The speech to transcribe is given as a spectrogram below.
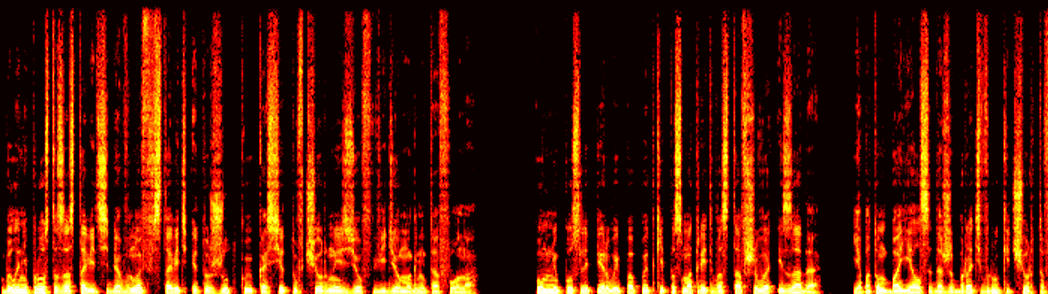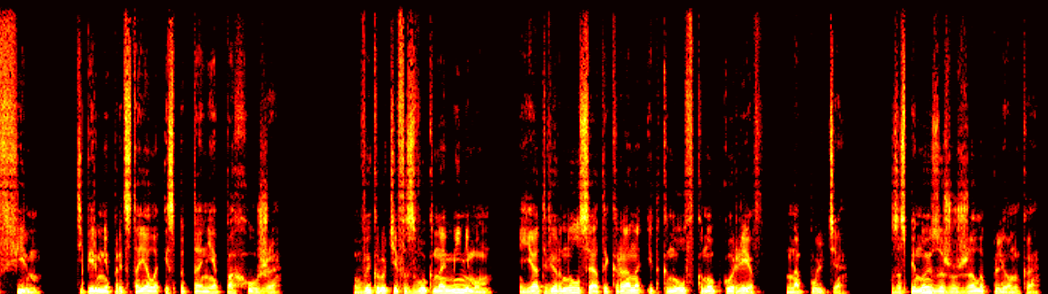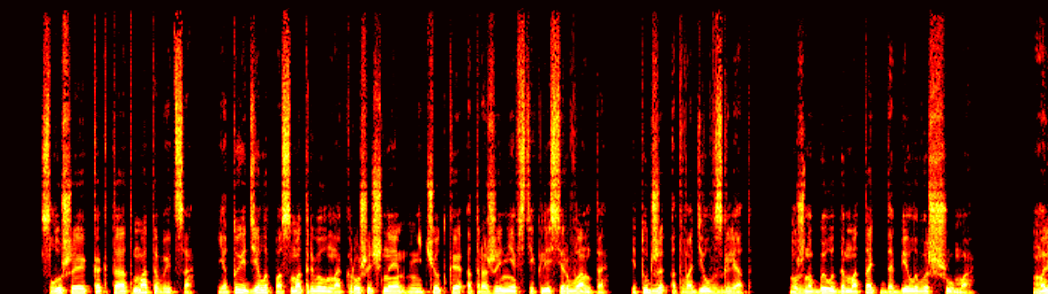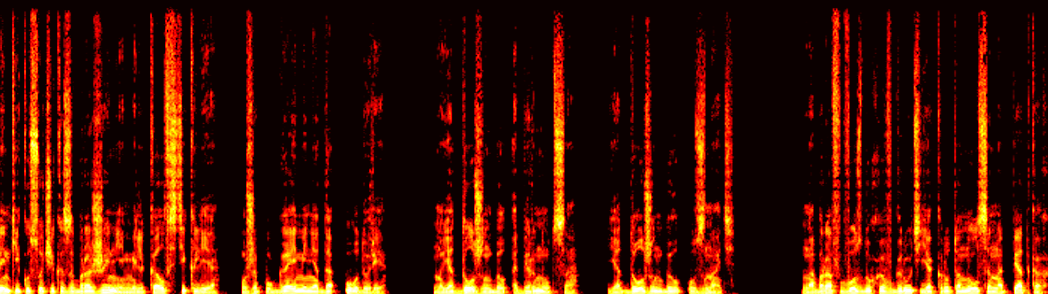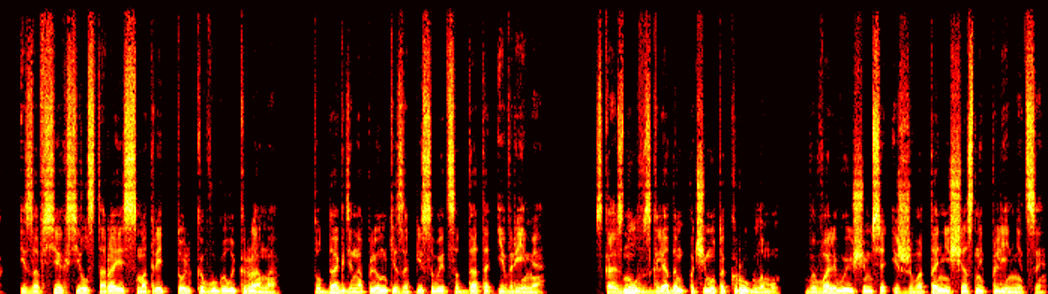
Было непросто заставить себя вновь вставить эту жуткую кассету в черный зев видеомагнитофона. Помню, после первой попытки посмотреть «Восставшего из ада» я потом боялся даже брать в руки чертов фильм. Теперь мне предстояло испытание похуже. Выкрутив звук на минимум, я отвернулся от экрана и ткнул в кнопку «Рев» на пульте. За спиной зажужжала пленка. Слушая, как та отматывается, я то и дело посматривал на крошечное, нечеткое отражение в стекле серванта и тут же отводил взгляд. Нужно было домотать до белого шума. Маленький кусочек изображения мелькал в стекле, уже пугая меня до одури. Но я должен был обернуться. Я должен был узнать. Набрав воздуха в грудь, я крутанулся на пятках, изо всех сил стараясь смотреть только в угол экрана, туда, где на пленке записывается дата и время скользнул взглядом почему-то круглому, вываливающимся из живота несчастной пленницы.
